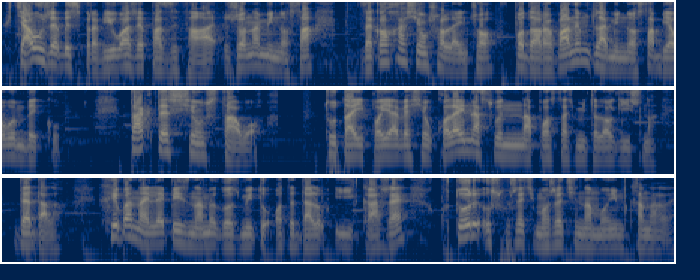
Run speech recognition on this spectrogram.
Chciał, żeby sprawiła, że Pazyfaa, żona Minosa, zakocha się szaleńczo w podarowanym dla Minosa białym byku. Tak też się stało. Tutaj pojawia się kolejna słynna postać mitologiczna, Dedal. Chyba najlepiej znamy go z mitu o Dedalu i Ikarze, który usłyszeć możecie na moim kanale.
